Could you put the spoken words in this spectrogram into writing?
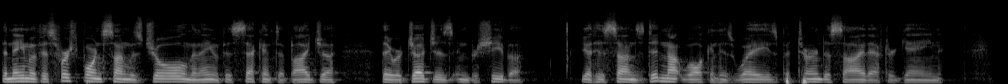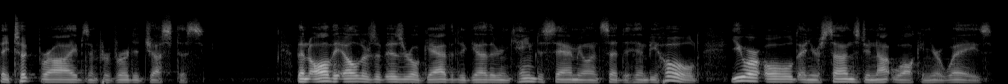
The name of his firstborn son was Joel, and the name of his second, Abijah. They were judges in Beersheba. Yet his sons did not walk in his ways, but turned aside after gain. They took bribes and perverted justice. Then all the elders of Israel gathered together and came to Samuel and said to him, Behold, you are old, and your sons do not walk in your ways.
